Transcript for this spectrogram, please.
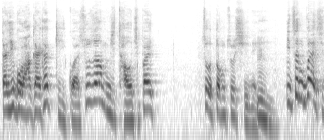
但是外界较奇怪，苏贞昌毋是头一摆做党主席呢，伊正摆是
